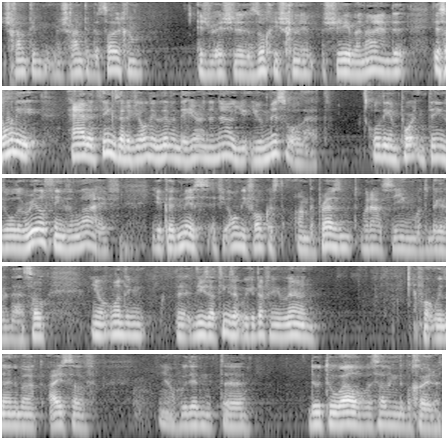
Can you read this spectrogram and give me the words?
Shchanti B'Tzoichem, Zuchi Shri. There's so many added things that if you only live in the here and the now, you, you miss all that. All the important things, all the real things in life, you could miss if you only focused on the present without seeing what's bigger than that. So, you know, one thing, these are things that we could definitely learn from what we learned about Isov, you know, who didn't uh, do too well with selling the Bechayra.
